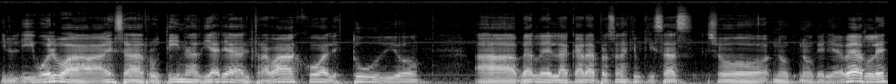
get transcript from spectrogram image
y, y, vuelvo a esa rutina diaria al trabajo, al estudio, a verle la cara a personas que quizás yo no, no quería verle,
